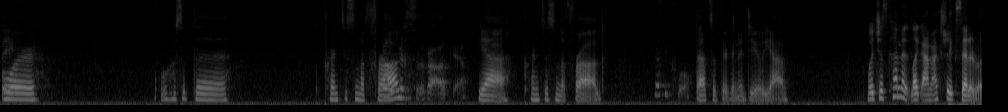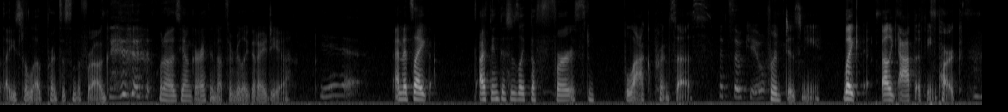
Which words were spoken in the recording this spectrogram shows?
Or what was it? The the Princess and the Oh, Frog. Princess and the Frog. Yeah, yeah, Princess and the Frog. that'd be cool. That's what they're gonna do. Yeah. Which is kind of like I'm actually excited about that. I used to love Princess and the Frog when I was younger. I think that's a really good idea. yeah, And it's like, I think this is like the first black princess it's so cute. for Disney, like like at the theme park. Mhm.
